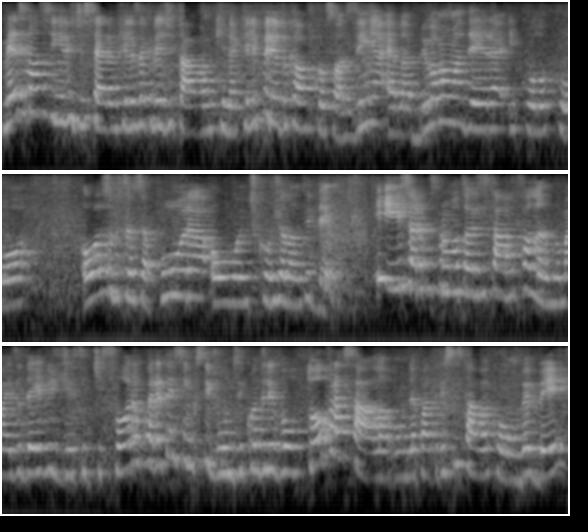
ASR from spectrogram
mesmo assim, eles disseram que eles acreditavam que naquele período que ela ficou sozinha, ela abriu a mamadeira e colocou ou a substância pura ou o anticongelante dentro. E isso era o que os promotores estavam falando, mas o David disse que foram 45 segundos e quando ele voltou para a sala onde a Patrícia estava com o bebê,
